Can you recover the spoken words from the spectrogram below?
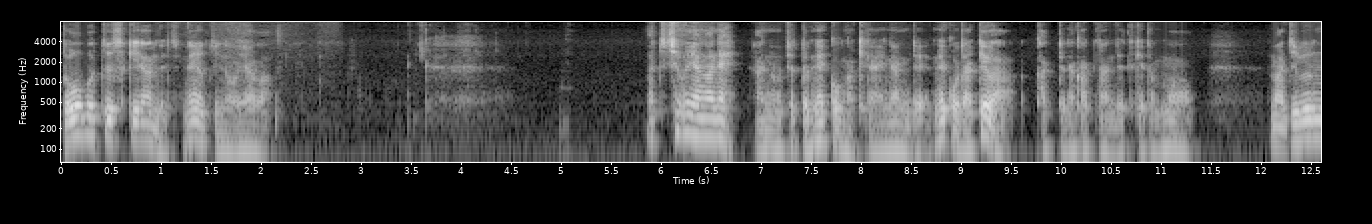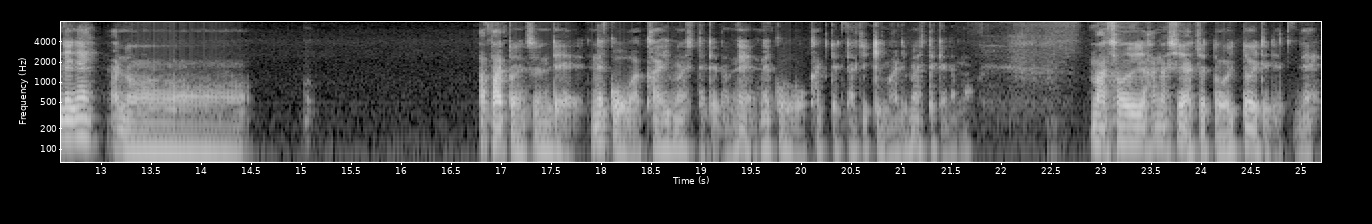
ト動物好きなんですね、うちの親は。まあ、父親がね、あの、ちょっと猫が嫌いなんで、猫だけは飼ってなかったんですけども、まあ自分でね、あのー、アパートに住んで猫は飼いましたけどね、猫を飼ってた時期もありましたけども、まあそういう話はちょっと置いといてですね、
